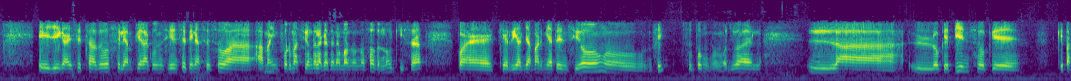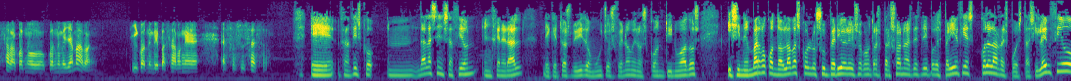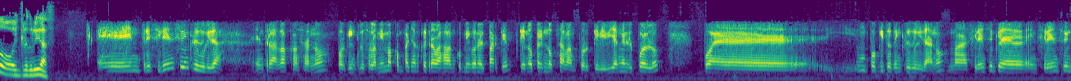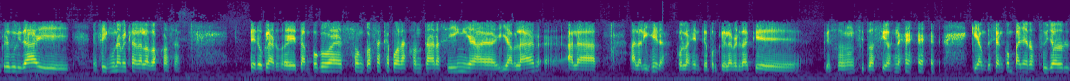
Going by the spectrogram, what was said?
eh, llega a ese estado se le amplía la conciencia y tiene acceso a, más información de la que tenemos nosotros, ¿no? Quizás pues querrían llamar mi atención o, en fin, supongo como yo el, la, lo que pienso que, que pasaba cuando, cuando me llamaban y cuando me pasaban eh, esos sucesos. Eh, Francisco, mm, da la sensación en general de que tú has vivido muchos fenómenos continuados y sin embargo cuando hablabas con los superiores o con otras personas de este tipo de experiencias, ¿cuál es la respuesta? ¿Silencio o incredulidad? Eh, entre silencio e incredulidad, entre las dos cosas, ¿no? Porque incluso los mismos compañeros que trabajaban conmigo en el parque, que no pernoctaban porque vivían en el pueblo, pues un poquito de incredulidad, ¿no? Más silencio, en silencio, incredulidad y, en fin, una mezcla de las dos cosas. Pero claro, eh, tampoco son cosas que puedas contar así y, y hablar a la, a la ligera con la gente, porque la verdad que, que son situaciones que aunque sean compañeros tuyos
